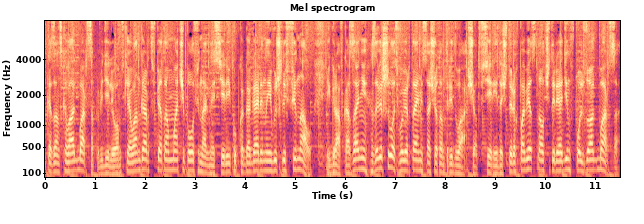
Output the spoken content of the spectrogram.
казанского «Акбарса» победили омский «Авангард» в пятом матче полуфинальной серии Кубка Гагарина и вышли в финал. Игра в Казани завершилась в овертайме со счетом 3-2. Счет в серии до четырех побед стал 4-1 в пользу «Акбарса».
